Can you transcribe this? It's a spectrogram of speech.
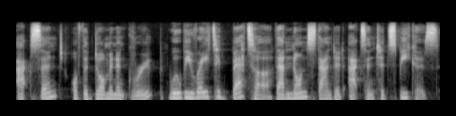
accent of the dominant group will be rated better than non standard accented speakers.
